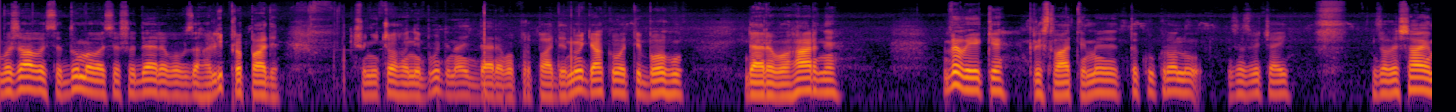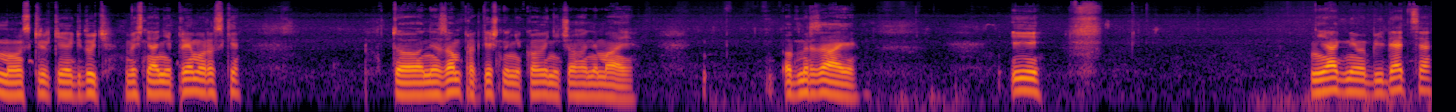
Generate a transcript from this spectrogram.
вважалося, думалося, що дерево взагалі пропаде, що нічого не буде, навіть дерево пропаде. Ну, дякувати Богу, дерево гарне, велике, крислате. Ми таку крону зазвичай залишаємо, оскільки як йдуть весняні приморозки, то низом практично ніколи нічого немає. Обмерзає. І ніяк не обійдеться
